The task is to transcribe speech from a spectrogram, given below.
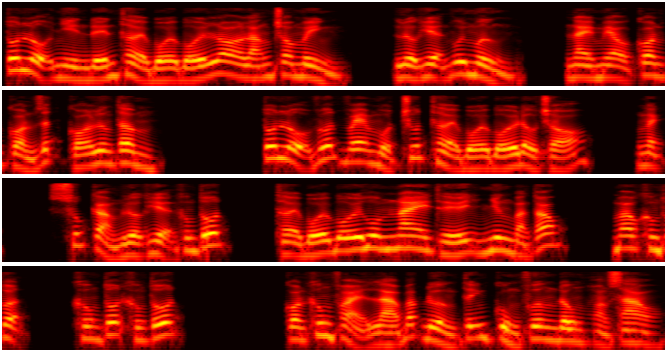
Tôn lộ nhìn đến thời bối bối lo lắng cho mình, lược hiện vui mừng, này mèo con còn rất có lương tâm. Tôn lộ vuốt ve một chút thời bối bối đầu chó, ngạch, xúc cảm lược hiện không tốt, thời bối bối hôm nay thế nhưng bàn tóc, mau không thuận, không tốt không tốt. Còn không phải là bắc đường tĩnh cùng phương đông hoàng sao.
